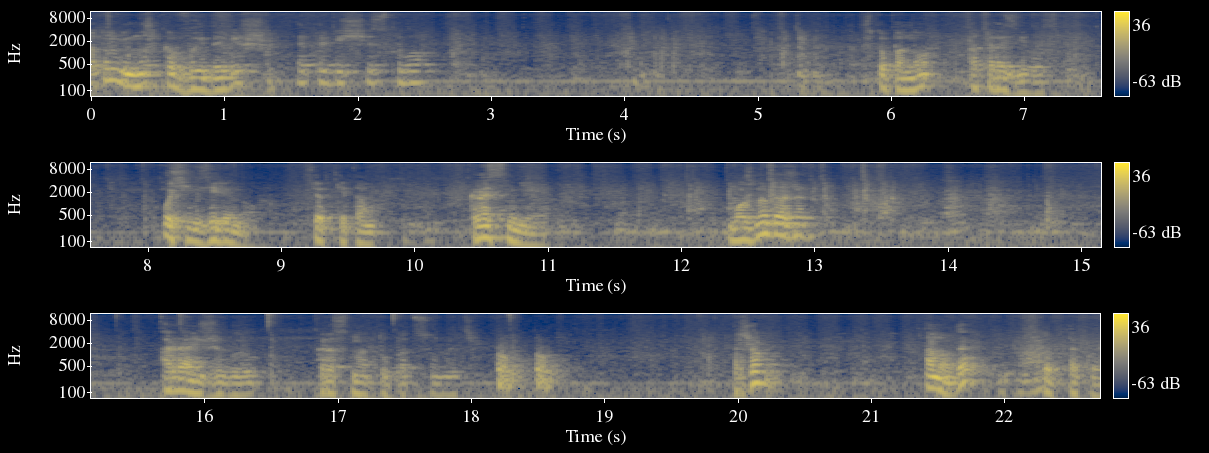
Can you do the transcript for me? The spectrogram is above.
Потом немножко выдавишь это вещество, чтобы оно отразилось. Очень зелено. Все-таки там краснее. Можно даже оранжевую красноту подсунуть. Хорошо? Оно, да? Что-то такое.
